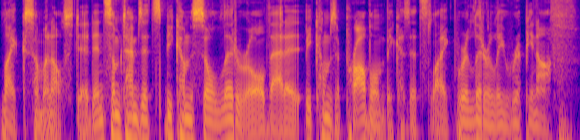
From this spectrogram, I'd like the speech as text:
like someone else did. And sometimes it's become so literal that it becomes a problem because it's like we're literally ripping off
